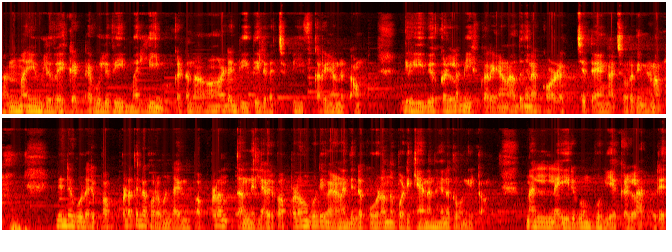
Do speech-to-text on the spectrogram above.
നന്നായി ഉലുവയൊക്കെ ഇട്ട് ഉലുവയും മല്ലിയും ഒക്കെ ഇട്ട് നാടൻ രീതിയിൽ വെച്ച ബീഫ് കറിയാണ് കേട്ടോ ഗ്രേവിയൊക്കെ ഉള്ള ബീഫ് കറിയാണ്. അതിങ്ങനെ കുഴച്ച് തേങ്ങാച്ചോറ് തിന്നണം. ഇതിന്റെ കൂടെ ഒരു പപ്പടത്തിന്റെ കുറവുണ്ടായിരുന്നു. പപ്പടം തന്നില്ല. ഒരു പപ്പടവും കൂടി വേണം ഇതിന്റെ കൂടെ ഒന്ന് പൊടിക്കാനെന്ന് ഇങ്ങനെ തോന്നിട്ടോ നല്ല എരിവും പുളിയൊക്കെ ഉള്ള ഒരു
